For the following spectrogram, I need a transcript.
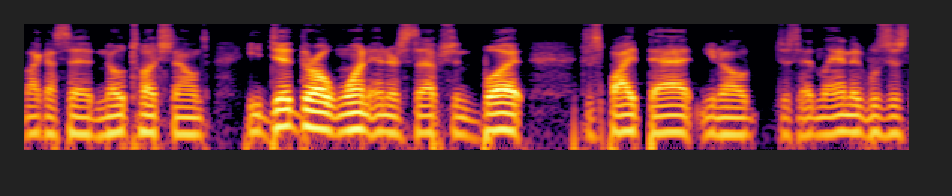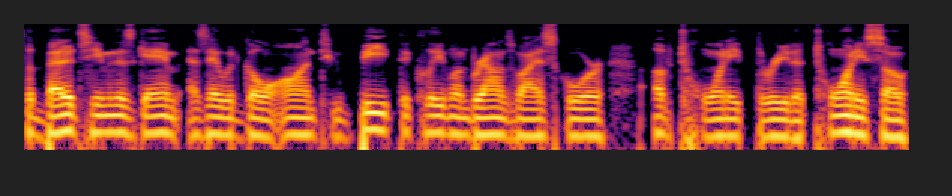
Like I said, no touchdowns. He did throw one interception, but despite that, you know, just Atlanta was just the better team in this game as they would go on to beat the Cleveland Browns by a score of 23 to 20. So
